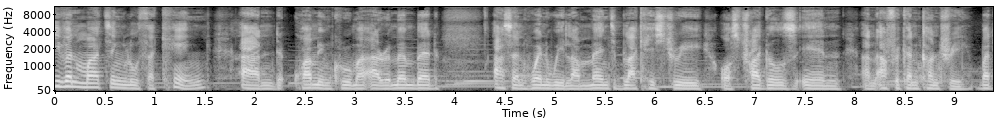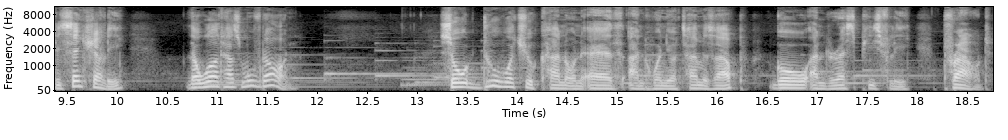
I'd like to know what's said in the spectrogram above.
Even Martin Luther King and Kwame Nkrumah are remembered as and when we lament black history or struggles in an African country. But essentially, the world has moved on. So do what you can on earth, and when your time is up, go and rest peacefully, proud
